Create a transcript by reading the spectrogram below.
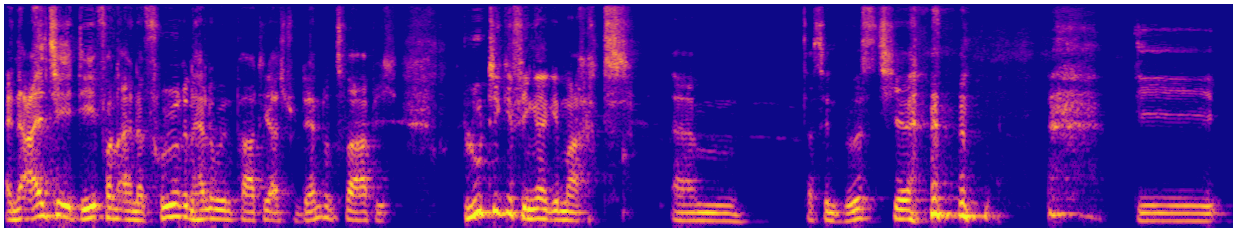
eine alte Idee von einer früheren Halloween-Party als Student. Und zwar habe ich blutige Finger gemacht. Ähm, das sind Würstchen, die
